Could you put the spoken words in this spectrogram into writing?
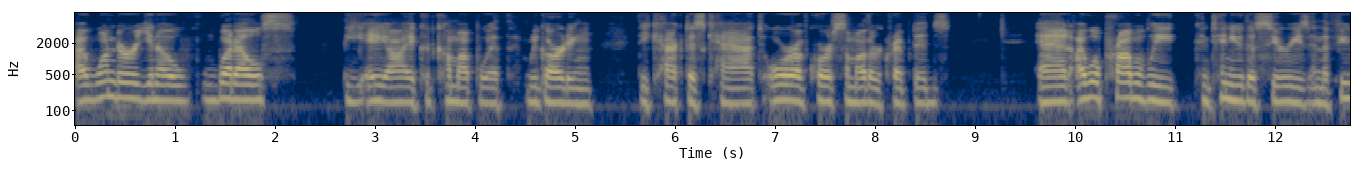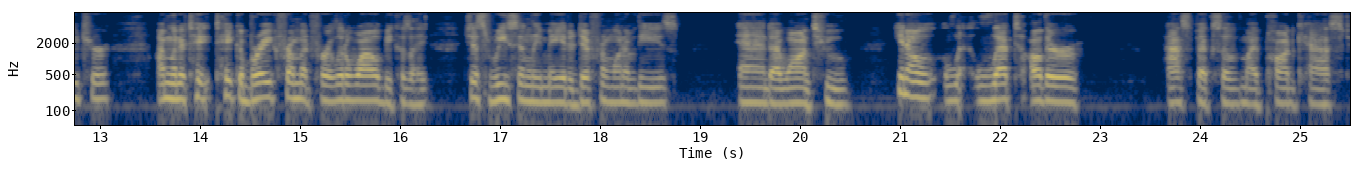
I wonder, you know, what else the AI could come up with regarding the cactus cat or, of course, some other cryptids. And I will probably continue this series in the future. I'm going to take take a break from it for a little while because I just recently made a different one of these and I want to, you know, l- let other aspects of my podcast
